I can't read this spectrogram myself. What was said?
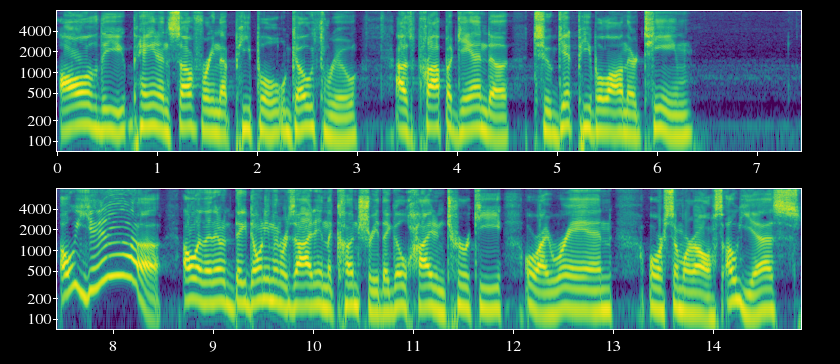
all of the pain and suffering that people go through as propaganda to get people on their team. Oh yeah. Oh, and then they don't even reside in the country. They go hide in Turkey or Iran or somewhere else. Oh yes.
